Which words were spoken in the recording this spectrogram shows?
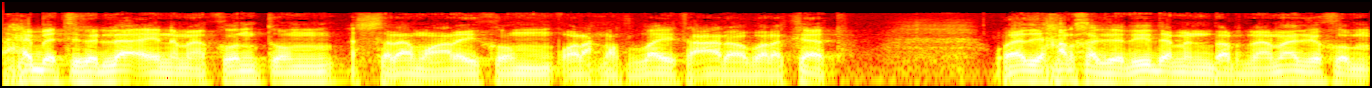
أحبتي في الله أينما كنتم السلام عليكم ورحمة الله تعالى وبركاته. وهذه حلقة جديدة من برنامجكم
